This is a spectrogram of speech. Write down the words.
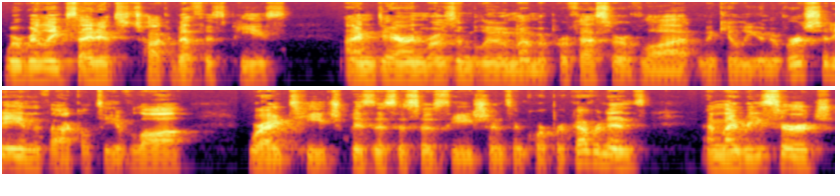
we're really excited to talk about this piece. I'm Darren Rosenblum. I'm a professor of law at McGill University in the Faculty of Law, where I teach business associations and corporate governance. And my research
